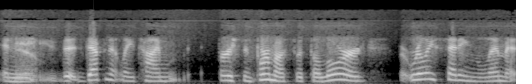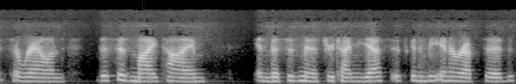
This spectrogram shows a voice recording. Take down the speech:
and yeah. the, definitely time first and foremost with the Lord, but really setting limits around this is my time and this is ministry time. Yes, it's going to be interrupted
